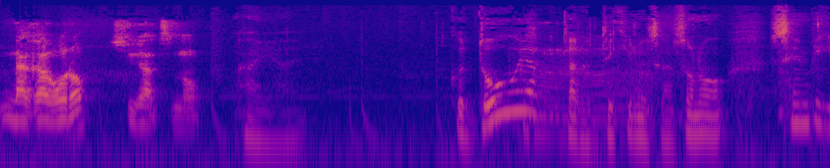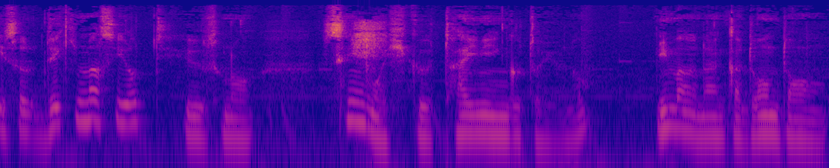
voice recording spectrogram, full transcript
中頃、4月の。はいはい。これどうやったらできるんですか、その線引きそれできますよっていうその線を引くタイミングというの？今なんかどんどん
